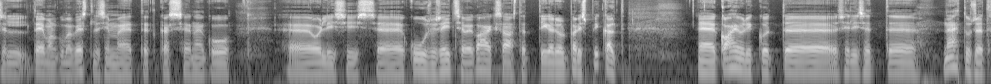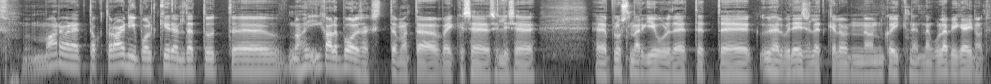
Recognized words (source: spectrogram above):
sel teemal, kui me vestlesime, et, et kas see nagu äh, oli siis äh, kuus või seitse või kaheksa aastat, igal juhul päris pikalt äh, kahjulikud sellised nähtused. ma arvan, et doktor Ani poolt kirjeldatud noh, igale poole saaks tõmmata väikese sellise plussmärgi juurde, et, et ühel või teisel hetkel on, on kõik need nagu läbi käinud,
